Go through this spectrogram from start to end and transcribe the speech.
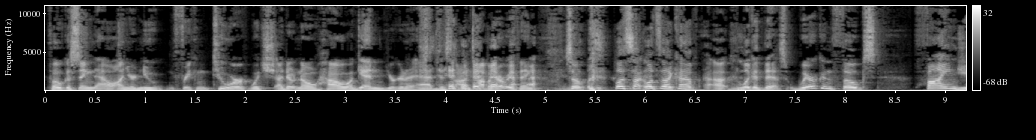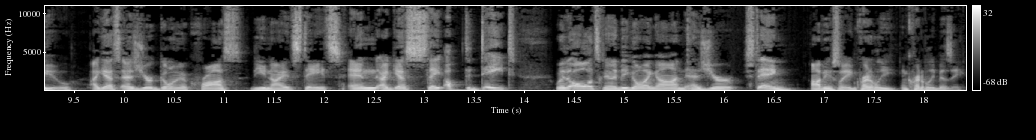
focusing now on your new freaking tour, which I don't know how, again, you're going to add this on top of everything. So let's, let's uh, kind of uh, look at this. Where can folks find you, I guess, as you're going across the United States and I guess stay up to date with all that's going to be going on as you're staying, obviously, incredibly, incredibly busy?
